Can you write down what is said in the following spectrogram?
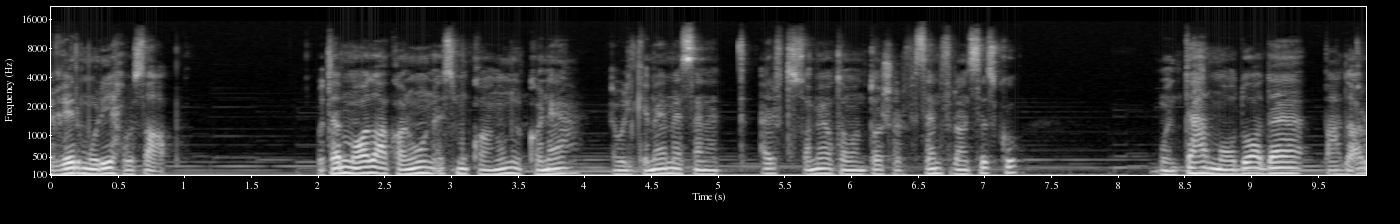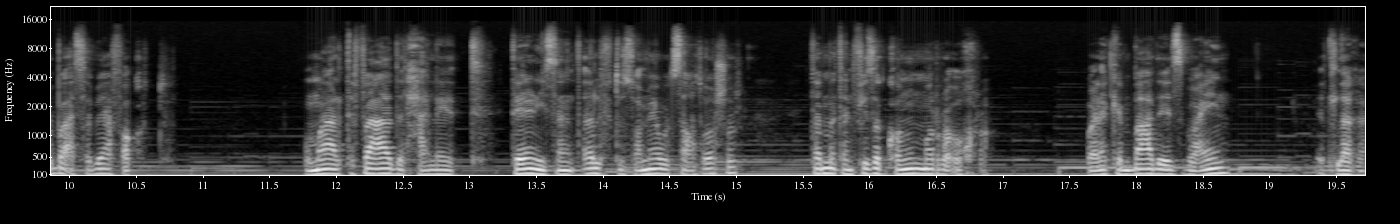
غير مريح وصعب. وتم وضع قانون اسمه قانون القناع أو الكمامة سنة 1918 في سان فرانسيسكو وانتهى الموضوع ده بعد أربع أسابيع فقط. ومع ارتفاع عدد الحالات تاني سنة 1919 تم تنفيذ القانون مرة أخرى ولكن بعد أسبوعين اتلغى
